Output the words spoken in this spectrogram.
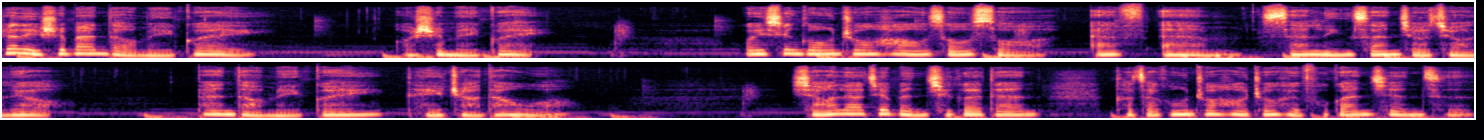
这里是半岛玫瑰，我是玫瑰。微信公众号搜索 FM 三零三九九六，半岛玫瑰可以找到我。想要了解本期歌单，可在公众号中回复关键字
